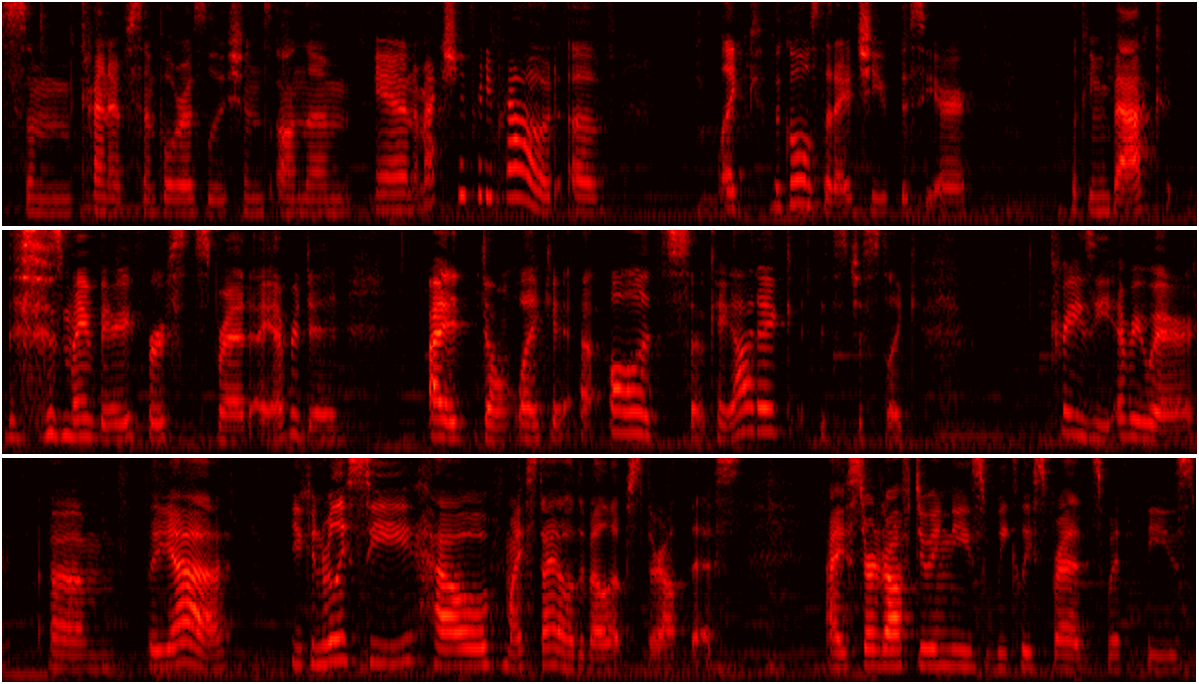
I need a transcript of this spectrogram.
some kind of simple resolutions on them, and I'm actually pretty proud of like the goals that I achieved this year. Looking back, this is my very first spread I ever did. I don't like it at all. It's so chaotic. It's just like crazy everywhere. Um, but yeah, you can really see how my style develops throughout this. I started off doing these weekly spreads with these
